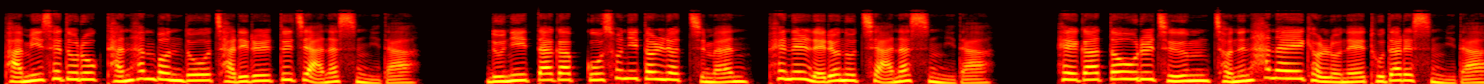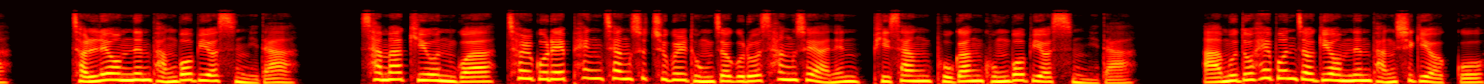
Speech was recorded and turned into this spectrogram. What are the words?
밤이 새도록 단 한 번도 자리를 뜨지 않았습니다. 눈이 따갑고 손이 떨렸지만 펜을 내려놓지 않았습니다. 해가 떠오를 즈음 저는 하나의 결론에 도달했습니다. 전례 없는 방법이었습니다. 사막 기온과 철골의 팽창 수축을 동적으로 상쇄하는 비상 보강 공법이었습니다. 아무도 해본 적이 없는 방식이었고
